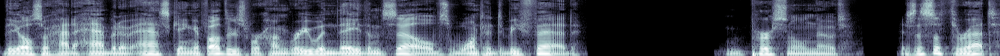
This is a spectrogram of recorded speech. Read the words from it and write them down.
They also had a habit of asking if others were hungry when they themselves wanted to be fed. Personal note Is this a threat?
